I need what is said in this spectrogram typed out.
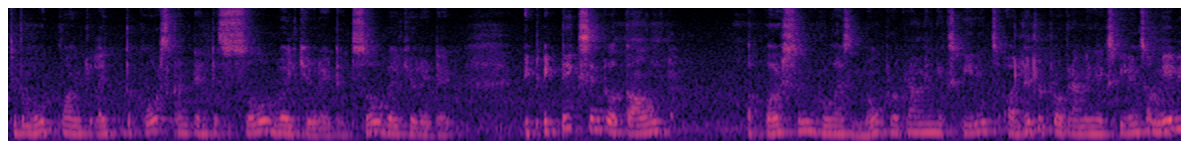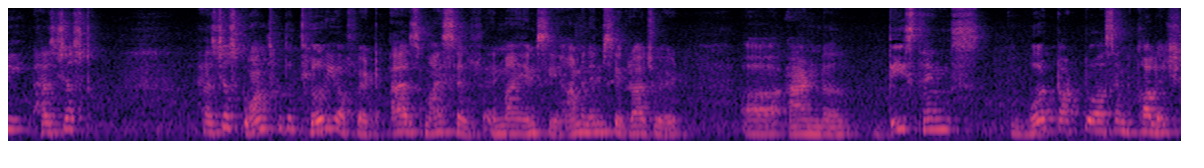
to the moot point. Like the course content is so well curated so well curated. It, it takes into account a person who has no programming experience or little programming experience or maybe has just has just gone through the theory of it as myself in my mca i'm an mca graduate uh, and uh, these things were taught to us in college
